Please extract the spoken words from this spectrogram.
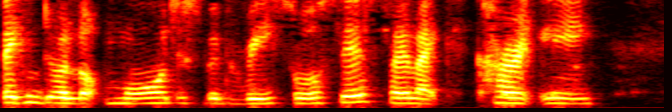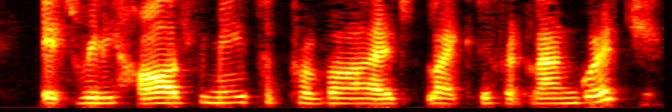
they can do a lot more just with resources. So like currently it's really hard for me to provide like different language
